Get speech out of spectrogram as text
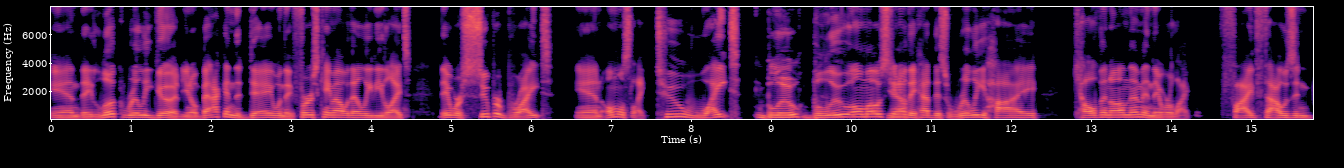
and they look really good. You know, back in the day when they first came out with LED lights, they were super bright and almost like too white Blue. blue almost. You know, they had this really high Kelvin on them and they were like 5,000,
